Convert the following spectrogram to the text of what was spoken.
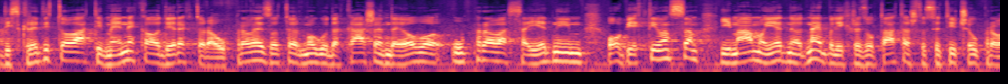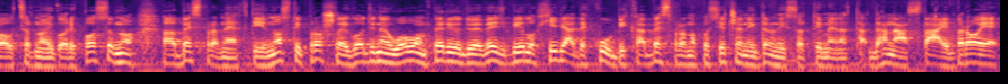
diskreditovati mene kao direktora uprave, zato jer mogu da kažem da je ovo uprava sa jednim objektivan sam. Imamo jedne od najboljih rezultata što se tiče uprava u Crnoj Gori, posebno bespravne aktivnosti. Prošle godine u ovom periodu je već bilo hiljade kubika bespravno posjećenih drvnih sortimenta. Danas taj broje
